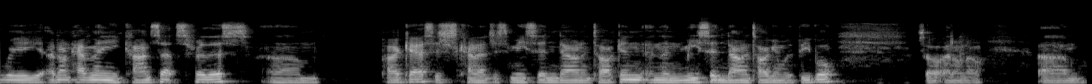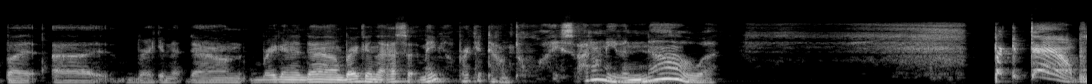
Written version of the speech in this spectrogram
we I don't have any concepts for this um, podcast. It's just kind of just me sitting down and talking, and then me sitting down and talking with people. So I don't know. Um, but uh, breaking it down, breaking it down, breaking the S. Maybe I'll break it down twice. I don't even know. Break it down.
